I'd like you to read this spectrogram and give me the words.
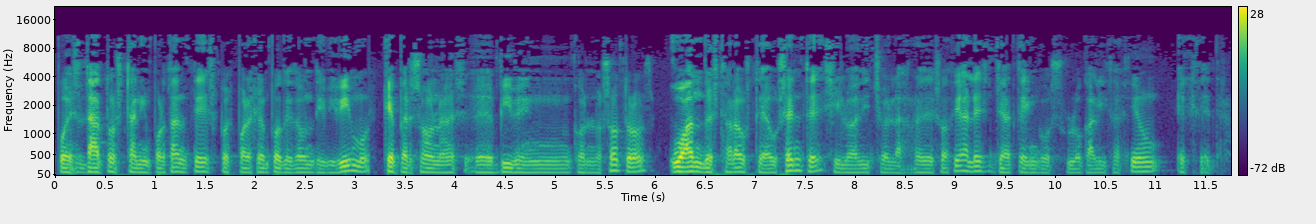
pues datos tan importantes, pues por ejemplo, de dónde vivimos, qué personas eh, viven con nosotros, cuándo estará usted ausente, si lo ha dicho en las redes sociales, ya tengo su localización, etcétera.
